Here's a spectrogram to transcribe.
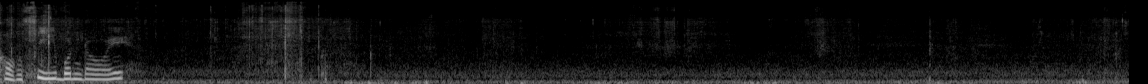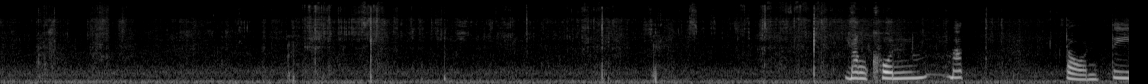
ของฟรีบนดอย บางคนมักตอนตี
